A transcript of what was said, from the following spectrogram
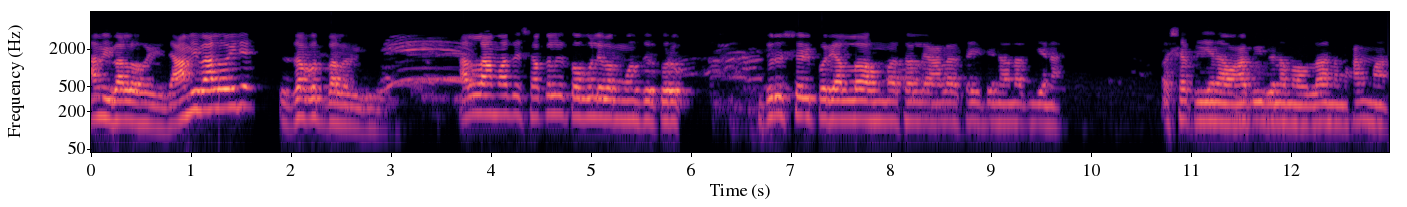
আমি ভালো হয়ে যাই। আমি ভালো হইলে জগৎ ভালো হয়ে যাবে আল্লাহ আমাদের সকলকে কবুল এবং মঞ্জুর করুক। দুরুদ শরীফ পড়ি আল্লাহ সাল্লি আলা সাইয়্যিদিনা নাবিয়িনা ওয়া শাফিয়িনা মাওলানা মুহাম্মদ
